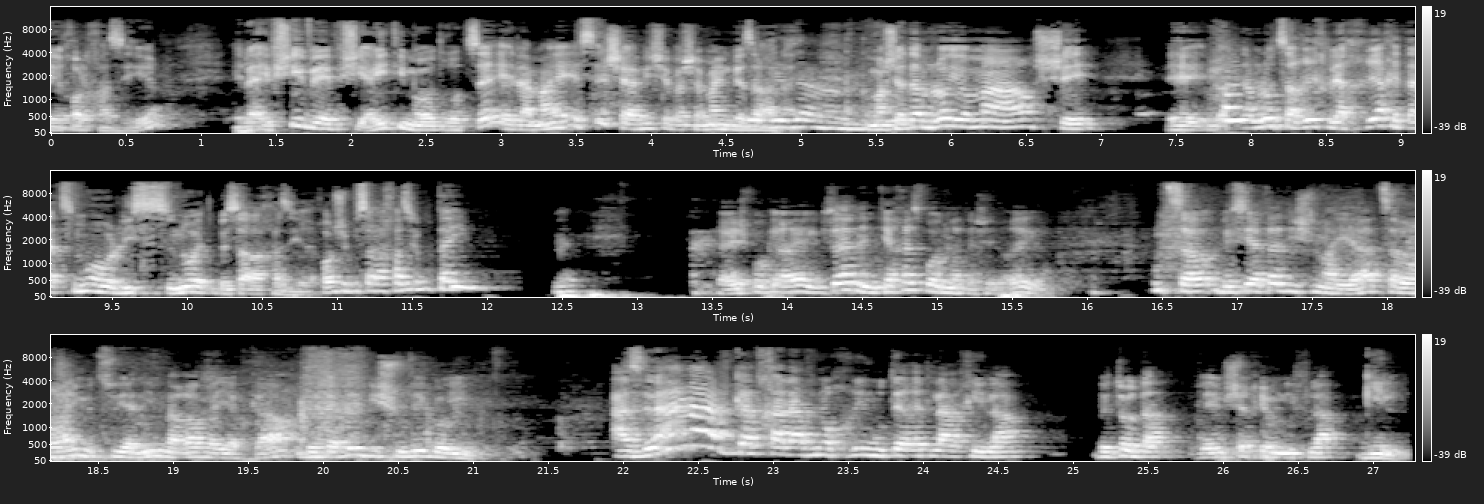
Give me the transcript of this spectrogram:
לאכול חזיר, אלא אפשי ואפשי, הייתי מאוד רוצה, אלא מה אעשה שאבי שבשמיים גזר עליי. כלומר שאדם לא יאמר ש... אה, אדם לא צריך להכריח את עצמו לשנוא את בשר החזיר, יכול להיות שבשר החזיר הוא טעים. יש פה, רגע, בסדר, נתייחס פה עוד מעט לשאלה, רגע. בסייעתא דשמיא, צהריים מצוינים לרב היקר לגבי בישולי גויים. אז למה אבקת חלב נוכרי מותרת לאכילה? בתודה, והמשך יום נפלא, גיל.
